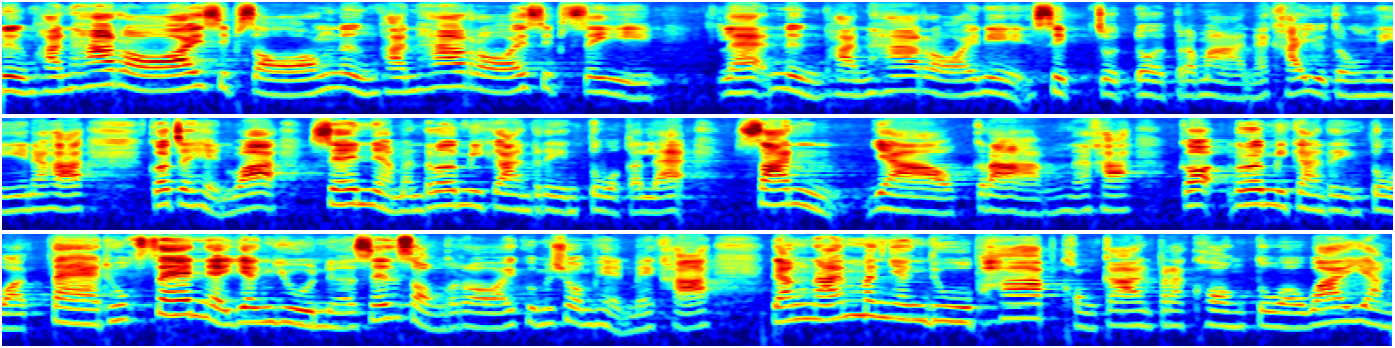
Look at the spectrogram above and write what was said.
1,512 1,514 และ 1,500นี่10 จุดโดยประมาณนะคะ อยู่ตรงนี้นะคะ ก็จะเห็นว่าเส้นเนี่ยมันเริ่มมีการเรียงตัวกันและ สั้นยาวกลางนะคะ ก็เริ่มมีการเรียงตัว แต่ทุกเส้นเนี่ยยังอยู่เหนือเส้น 200 คุณผู้ชมเห็นไหมคะ ดังนั้นมันยังดูภาพของการประคองตัวว่ายัง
